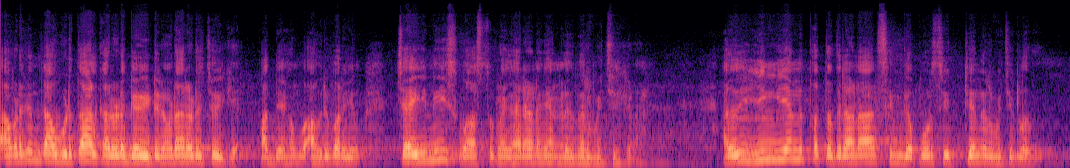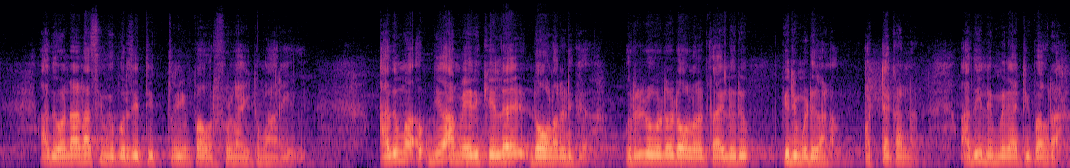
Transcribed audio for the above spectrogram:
അവിടെ ചെന്നിട്ട് അവിടുത്തെ ആൾക്കാരോട് ഗൈഡിനോട് ആരോട് ചോദിക്കുക. അപ്പം അദ്ദേഹം അവർ പറയും ചൈനീസ് വാസ്തു വാസ്തുപ്രകാരമാണ് ഞങ്ങൾ നിർമ്മിച്ചിരിക്കുന്നത് അത് ഇങ്ങിയങ് യങ് തത്വത്തിലാണ് ആ സിംഗപ്പൂർ സിറ്റി നിർമ്മിച്ചിട്ടുള്ളത്. അതുകൊണ്ടാണ് ആ സിംഗപ്പൂർ സിറ്റി ഇത്രയും പവർഫുൾ ആയിട്ട് മാറിയത്. അത് അമേരിക്കയിലെ ഡോളർ എടുക്കുക. ഒരു രൂപയുടെ ഡോളർ എടുത്താൽ അതിലൊരു പിരിമിഡ് കാണാം ഒറ്റ കണ്ണ്. അത് ഇലുമിനാറ്റി പവറാണ്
